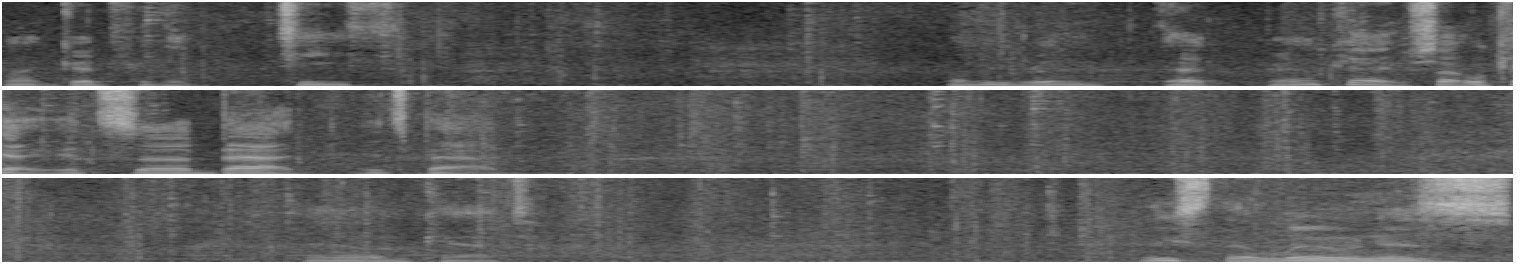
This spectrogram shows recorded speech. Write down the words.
Not good for the teeth. Are we really that okay? So okay, it's uh, bad. It's bad. Hello, cat. At least the loon is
